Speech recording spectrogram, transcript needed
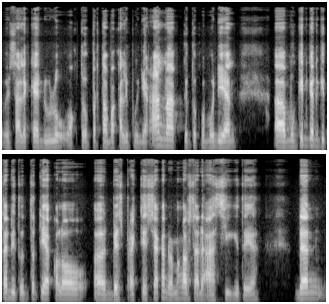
Misalnya kayak dulu waktu pertama kali punya anak gitu kemudian uh, mungkin kan kita dituntut ya kalau uh, best practice-nya kan memang harus ada ASI gitu ya. Dan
